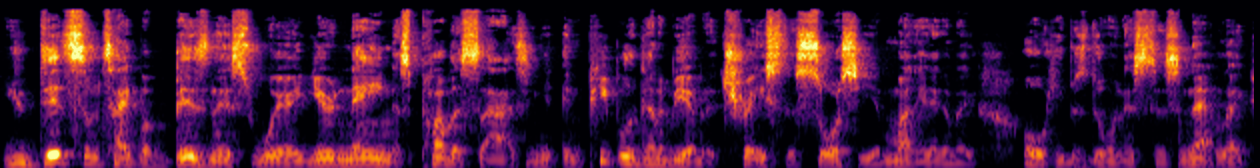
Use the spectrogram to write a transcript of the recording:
you did some type of business where your name is publicized and, and people are going to be able to trace the source of your money. They're going to be like, oh, he was doing this, this, and that. Like,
